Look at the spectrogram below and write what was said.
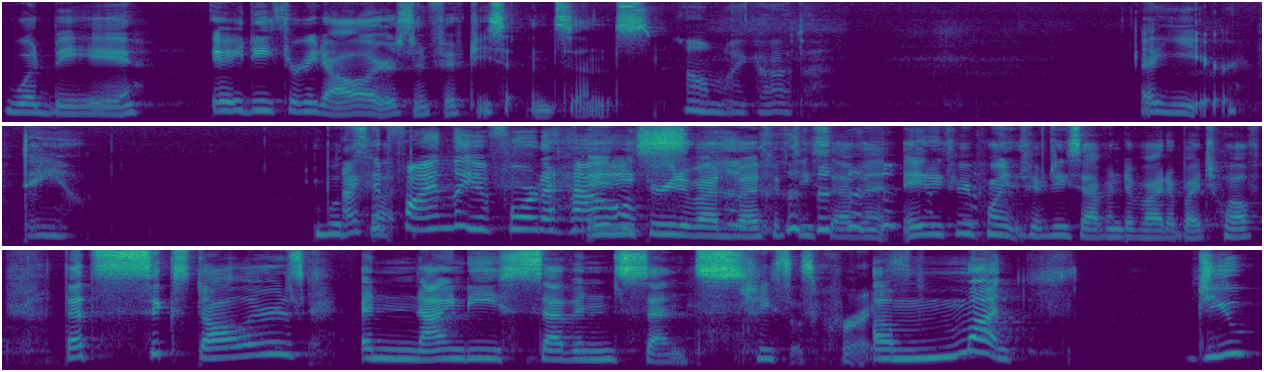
would be eighty-three dollars and fifty-seven cents Oh my God. A year. Damn. What's I could that? finally afford a house. 83 divided by 57 83.57 divided by 12 that's six dollars and 97 cents Jesus Christ. a month do you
